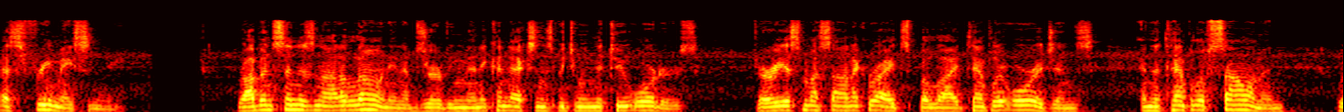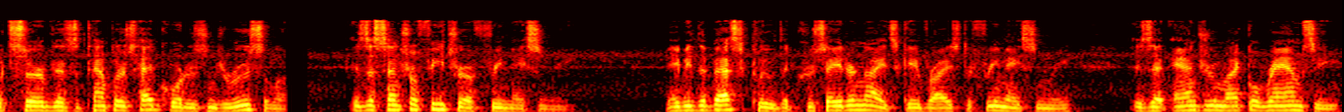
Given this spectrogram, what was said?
as Freemasonry. Robinson is not alone in observing many connections between the two orders. Various Masonic rites belie Templar origins, and the Temple of Solomon, which served as the Templars' headquarters in Jerusalem, is a central feature of Freemasonry. Maybe the best clue that Crusader Knights gave rise to Freemasonry is that Andrew Michael Ramsay,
